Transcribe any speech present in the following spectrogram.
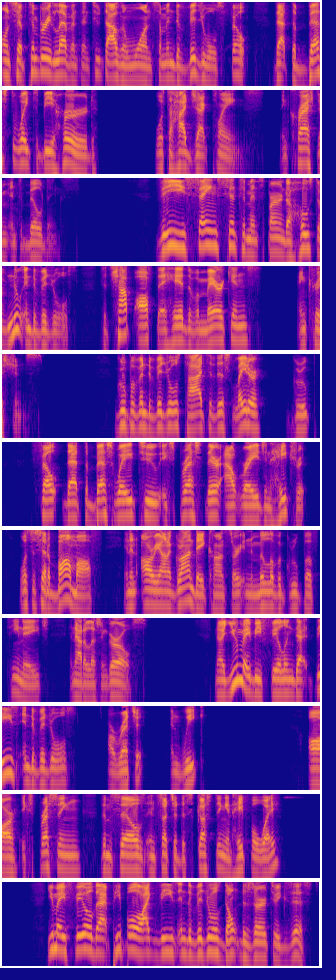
On September 11th in 2001, some individuals felt that the best way to be heard was to hijack planes and crash them into buildings. These same sentiments spurned a host of new individuals to chop off the heads of Americans and Christians. Group of individuals tied to this later group felt that the best way to express their outrage and hatred was to set a bomb off in an Ariana Grande concert in the middle of a group of teenage and adolescent girls. Now you may be feeling that these individuals are wretched and weak, are expressing themselves in such a disgusting and hateful way. You may feel that people like these individuals don't deserve to exist.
